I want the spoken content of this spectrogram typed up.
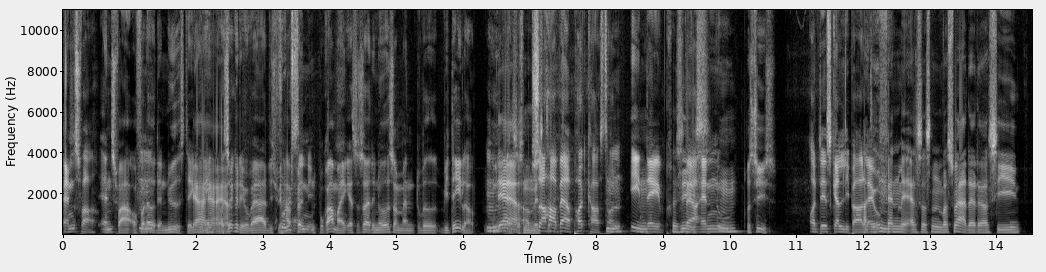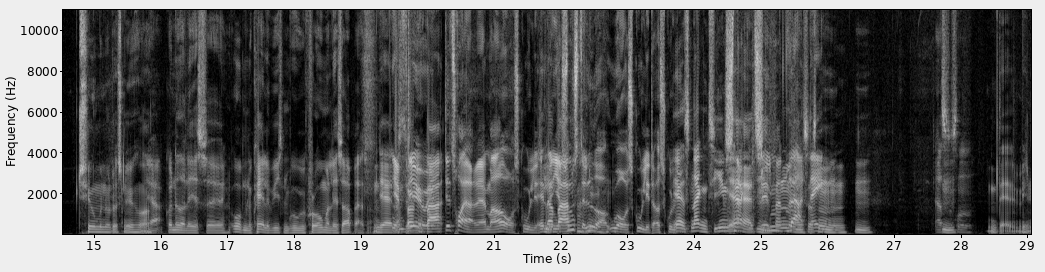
Ansvar. ansvar at få Mm. mm. lavet den nyhedsdækning. Ja, ja, ja. Og så kan det jo være, at hvis vi har Fuldstændig. 15 programmer, ikke? Altså, så er det noget, som man, du ved, vi deler. Mm. Ja, altså sådan, og Så har hver podcast hold Mm. en Mm. dag Præcis. hver anden uge, Mm. Præcis. Og det skal de bare Og det lave. er fandme, altså sådan, hvor svært er det at sige 20 minutters nyheder? Ja, gå ned og læs øh, åben lokalavisen på Google Chrome og læs op, altså. ja eller Jamen, det, er jo, bare, det tror jeg er meget overskueligt. Eller Men jeg bare- synes, det lyder uoverskueligt at skulle... ja, snak en time. Snak ja, en det er time fandme hver altså dag. sådan, Mm. altså Mm. sådan, det, er-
